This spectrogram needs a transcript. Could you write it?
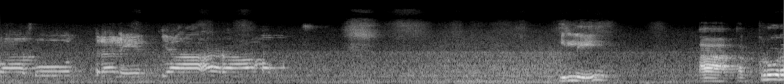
वासोऽत्र नेत्याह रामम् ಇಲ್ಲಿ ಆ ಅಕ್ರೂರ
